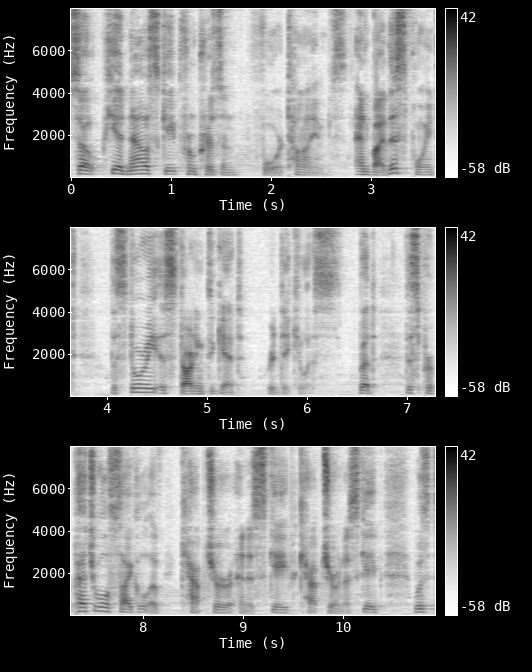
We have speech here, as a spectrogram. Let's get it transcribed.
So he had now escaped from prison four times, and by this point, the story is starting to get ridiculous. But this perpetual cycle of capture and escape, capture and escape was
